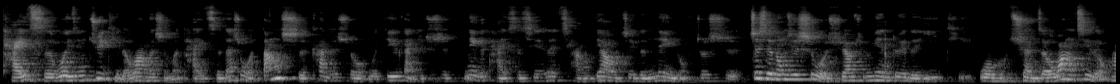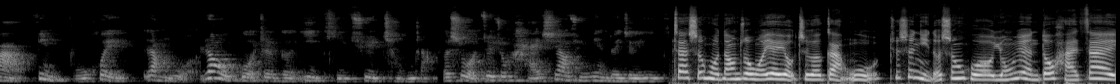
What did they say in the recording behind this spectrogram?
台词我已经具体的忘了什么台词，但是我当时看的时候，我第一个感觉就是那个台词其实。在强调这个内容，就是这些东西是我需要去面对的议题。我选择忘记的话，并不会让我绕过这个议题去成长，而是我最终还是要去面对这个议题。在生活当中，我也有这个感悟，就是你的生活永远都还在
